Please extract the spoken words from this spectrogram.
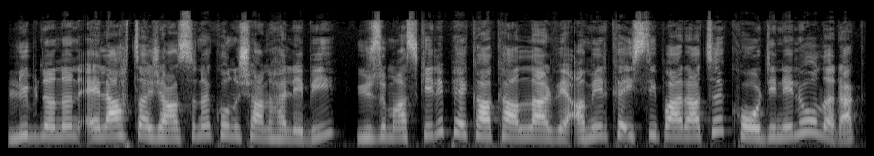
Lübnan'ın El Ahd ajansına konuşan Halebi, yüzü maskeli PKK'lılar ve Amerika istihbaratı koordineli olarak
